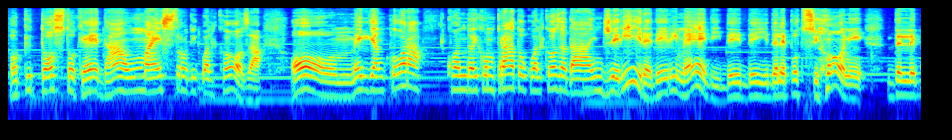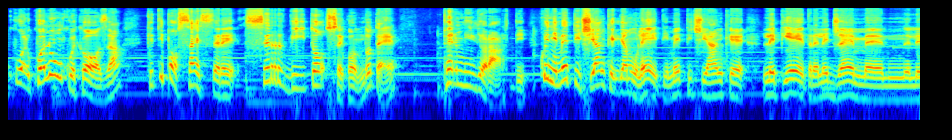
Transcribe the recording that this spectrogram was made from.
o piuttosto che da un maestro di qualcosa o meglio ancora quando hai comprato qualcosa da ingerire, dei rimedi, dei, dei, delle pozioni, delle, qualunque cosa che ti possa essere servito, secondo te, per migliorarti. Quindi mettici anche gli amuleti, mettici anche le pietre, le gemme, le,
